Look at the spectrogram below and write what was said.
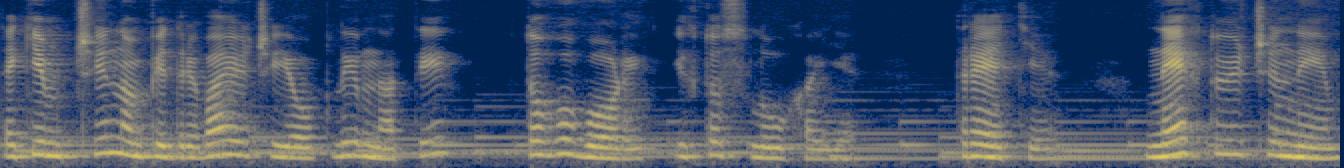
таким чином підриваючи його вплив на тих, хто говорить і хто слухає. Третє, нехтуючи ним,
